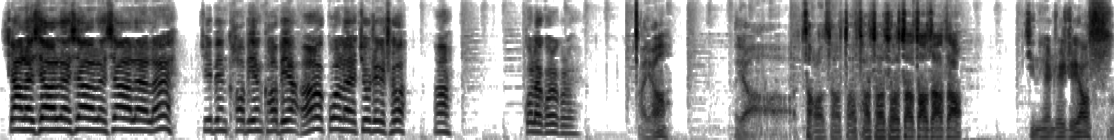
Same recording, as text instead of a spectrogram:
下来，下来，下来，下来，来这边靠边，靠边啊！过来，就这个车啊！过来，过来，过来！哎呀，哎呀，糟了，糟糟糟糟糟糟糟糟糟！今天这只要死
